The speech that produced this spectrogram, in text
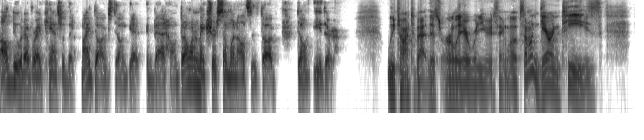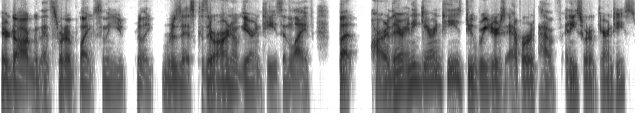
I'll do whatever I can so that my dogs don't get in bad homes. But I want to make sure someone else's dog don't either. We talked about this earlier when you were saying, well, if someone guarantees their dog, that's sort of like something you really resist because there are no guarantees in life. But are there any guarantees? Do breeders ever have any sort of guarantees?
